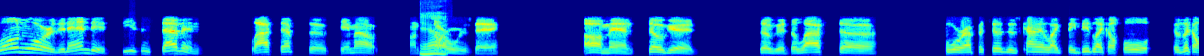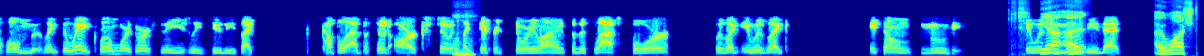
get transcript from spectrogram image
Clone Wars. It ended season seven. Last episode came out on Yeah. Star Wars Day. Oh man, so good, so good. The last uh, four episodes, it was kind of like they did like a whole. It was like a whole like the way Clone Wars works. They usually do these like couple episode arcs, so it's Mm-hmm. like different storylines. So this last four was like it was like its own movie. It was Yeah, a I- movie that I watched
